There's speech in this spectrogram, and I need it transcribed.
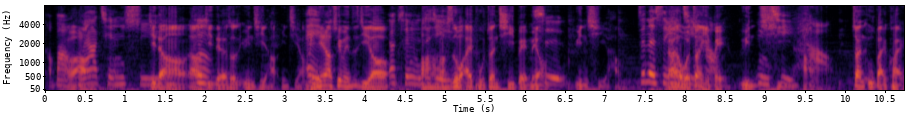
好不好？我们要谦虚，记得哈，要嗯。记得说是运气好，运气好，哎。每天要催眠自己哦。要催眠自己。啊老师，我爱普赚七倍，没有？是。运气好。真的是然后好，我赚一倍，运运气气好。好，赚五百块，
